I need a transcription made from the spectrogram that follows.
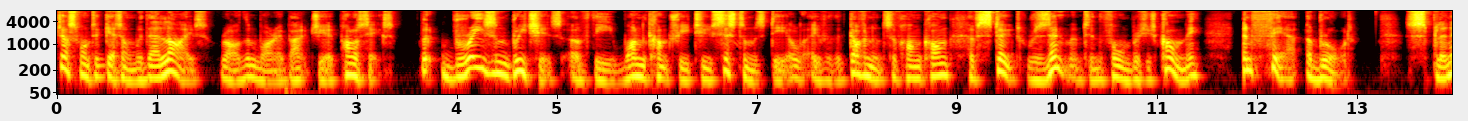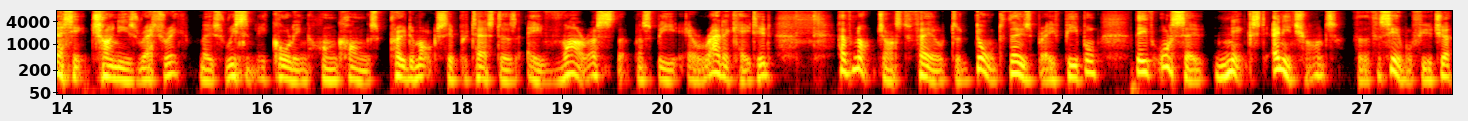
just want to get on with their lives rather than worry about geopolitics. But brazen breaches of the one country, two systems deal over the governance of Hong Kong have stoked resentment in the former British colony and fear abroad. Splenetic Chinese rhetoric, most recently calling Hong Kong's pro democracy protesters a virus that must be eradicated, have not just failed to daunt those brave people, they've also nixed any chance, for the foreseeable future,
